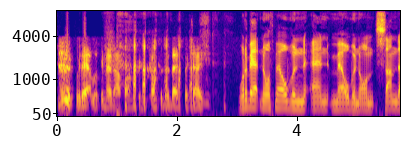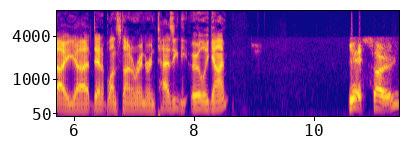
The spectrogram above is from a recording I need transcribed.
Without looking that up, I'm pretty confident that's the case. What about North Melbourne and Melbourne on Sunday uh, down at Blundstone Arena in Tassie, the early game? Yes, so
